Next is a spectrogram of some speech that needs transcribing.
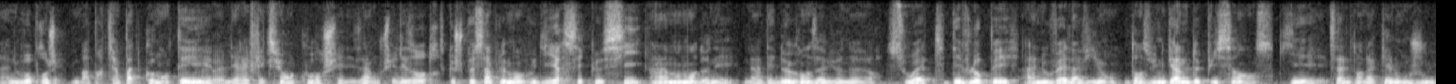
un nouveau projet. Il ne m'appartient pas de commenter euh, les réflexions en cours chez les uns ou chez les autres. Ce que je peux simplement vous dire, c'est que si à un moment donné l'un des deux grands avionneurs souhaite développer un nouvel avion dans une gamme de puissance qui est celle dans laquelle on joue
